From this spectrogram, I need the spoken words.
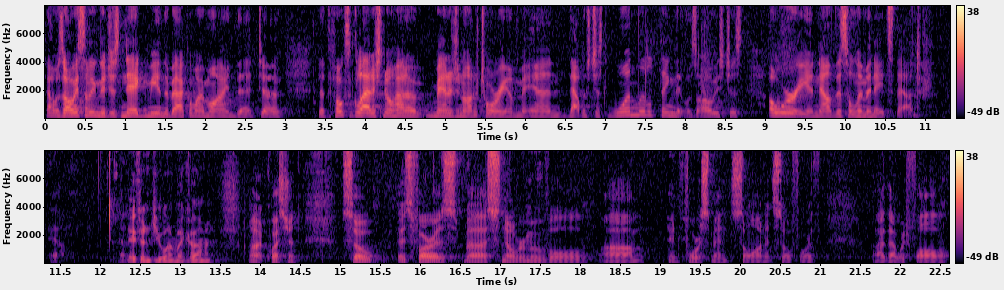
That was always something that just nagged me in the back of my mind, that, uh, that the folks at Gladish know how to manage an auditorium, and that was just one little thing that was always just a worry, and now this eliminates that. Yeah. Nathan, do you want to make a comment? Uh, Question. So as far as uh, snow removal, um, enforcement, so on and so forth, uh, that would fall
